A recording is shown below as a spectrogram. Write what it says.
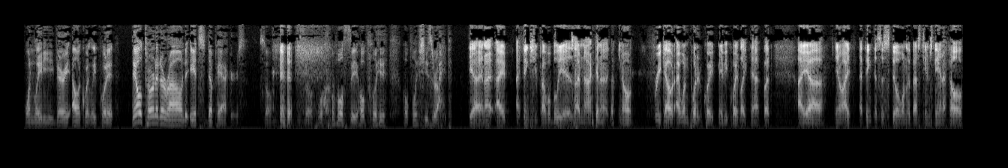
one lady very eloquently put it, "They'll turn it around. It's the Packers." So, so we'll, we'll see. Hopefully, hopefully she's right. Yeah, and I, I I think she probably is. I'm not gonna you know freak out. I wouldn't put it quite maybe quite like that, but I uh you know, I I think this is still one of the best teams in the NFL.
